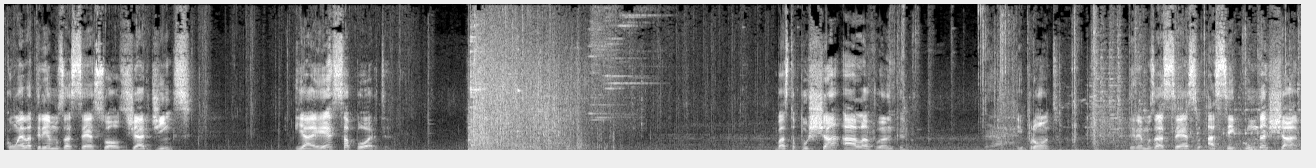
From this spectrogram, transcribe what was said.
Com ela teremos acesso aos jardins e a essa porta. Basta puxar a alavanca e pronto. Teremos acesso à segunda chave.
